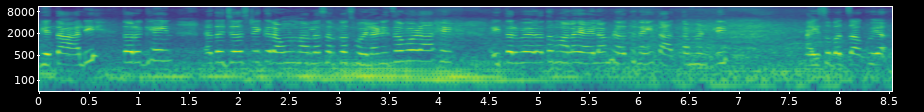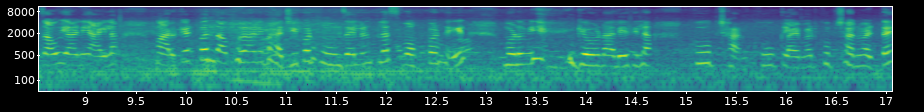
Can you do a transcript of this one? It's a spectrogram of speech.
घेता आली तर घेईन. आता जस्ट एक राऊंड मारल्यासारखंच होईल आणि जवळ आहे. इतर वेळेला तर मला यायला मिळत नाही. तर आता म्हटली आईसोबत जाऊया जाऊया आणि आईला मार्केट पण दाखवूया आणि भाजी पण होऊन जाईल आणि प्लस वॉक पण होईल. म्हणून मी घेऊन आले तिला. खूप छान खूप क्लायमेट खूप छान वाटतंय.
